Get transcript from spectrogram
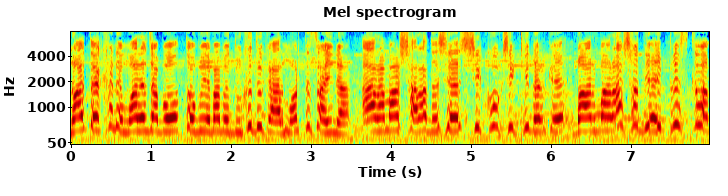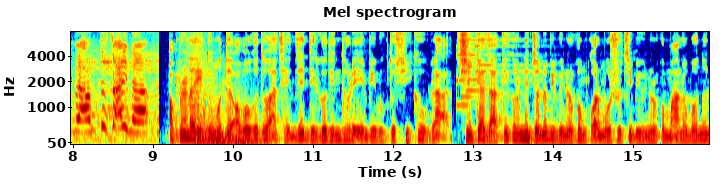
নয়তো এখানে মরে যাব, তবু এভাবে দুঃখে দুঃখে আর মরতে চাই না। আর আমার সারা দেশের শিক্ষক শিক্ষিকাদেরকে বারবার আশা দিয়ে এই প্রেস ক্লাবে আনতে চাই না। আপনারা ইতিমধ্যে অবগত আছেন যে দীর্ঘদিন ধরে এমপিভুক্ত শিক্ষকরা শিক্ষা জাতীয়করণের জন্য বিভিন্ন রকম কর্মসূচি, বিভিন্ন রকম মানববন্ধন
